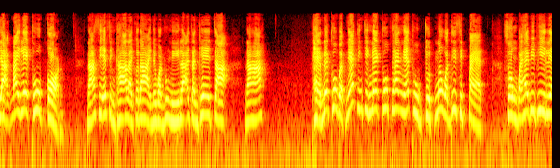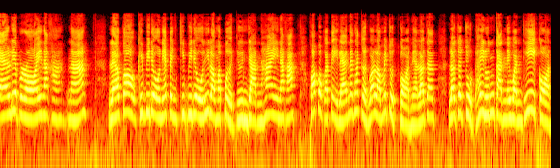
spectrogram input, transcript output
อยากได้เลขทูบก่อนนะ CF สินค้าอะไรก็ได้ในวันพรุ่งนี้และอาจารย์เคจะนะคะแถมเลขทูบแบบนี้จริง ๆ เลขทูบแท่งนี้ถูกจุดเมื่อวันที่ 18 ส่งไปให้พี่ๆแล้วเรียบร้อยนะคะนะแล้วก็คลิปวิดีโอนี้เป็นคลิปวิดีโอที่เรามาเปิดยืนยันให้นะคะ เพราะปกติแล้วเนี่ยถ้าเกิดว่าเราไม่จุดก่อนเนี่ยเราจะเราจะจุดให้ลุ้นกันในวันที่ก่อน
